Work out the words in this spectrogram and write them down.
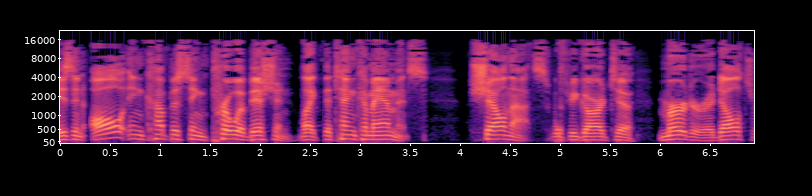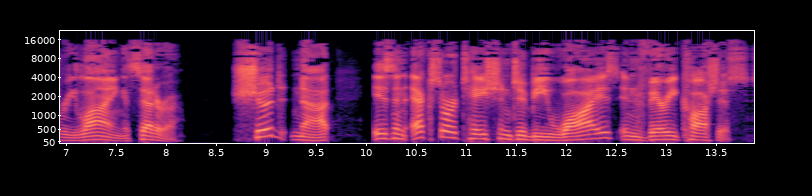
is an all encompassing prohibition, like the Ten Commandments, shall nots with regard to murder, adultery, lying, etc. Should not is an exhortation to be wise and very cautious.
